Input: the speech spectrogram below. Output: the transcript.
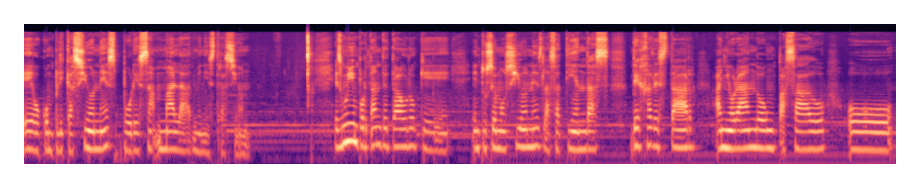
eh, o complicaciones por esa mala administración. Es muy importante, Tauro, que en tus emociones las atiendas. Deja de estar añorando un pasado o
